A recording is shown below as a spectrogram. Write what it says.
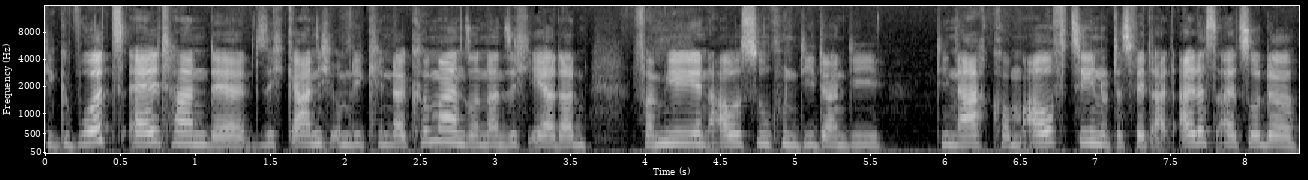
die Geburtseltern, der sich gar nicht um die Kinder kümmern, sondern sich eher dann Familien aussuchen, die dann die die Nachkommen aufziehen und das wird halt alles als so eine,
